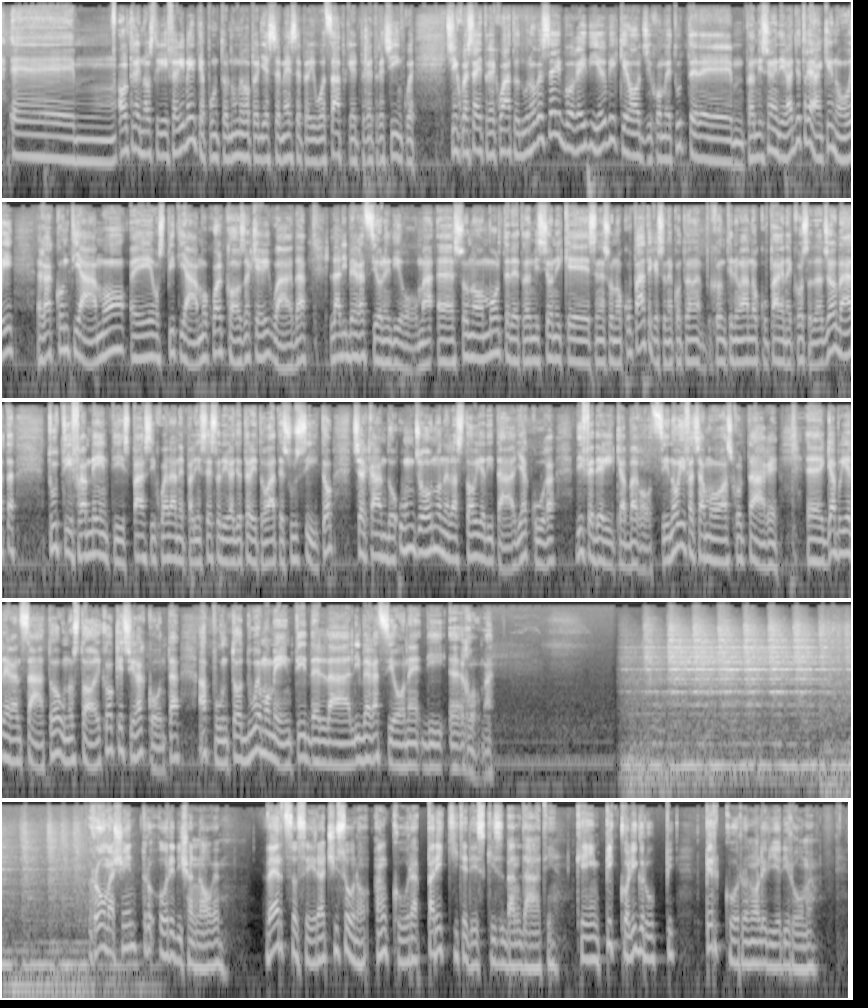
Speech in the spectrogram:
Ehm, oltre ai nostri riferimenti, appunto il numero per gli sms e per i WhatsApp che è il 335 5634 296, vorrei dirvi che oggi, come tutte le mm, trasmissioni di Radio 3, anche noi raccontiamo e ospitiamo qualcosa che riguarda la liberazione di Roma. Eh, sono molte le trasmissioni che se ne sono occupate, che se ne continu- continueranno a occupare nel corso della giornata. Tutti i frammenti sparsi qua e là nel palinsesto di Radio 3 li trovate sul sito cercando un giorno nella storia d'Italia cura di Federica Barozzi. Noi facciamo ascoltare eh, Gabriele Ranzato, uno storico che ci racconta appunto due momenti della liberazione di eh, Roma. Roma Centro, ore 19. Verso sera ci sono ancora parecchi tedeschi sbandati che in piccoli gruppi percorrono le vie di Roma.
